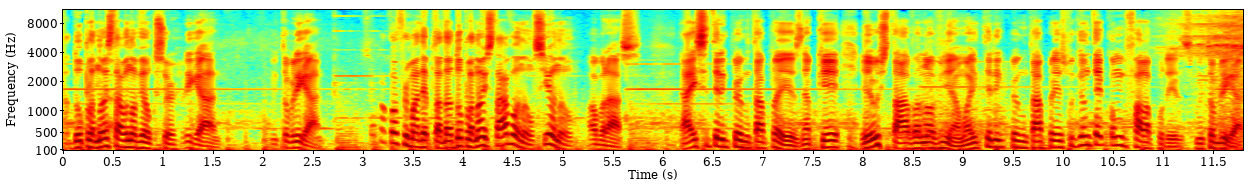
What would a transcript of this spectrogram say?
A dupla não estava no avião com o senhor? Obrigado. Muito obrigado. Só para confirmar, deputado, a dupla não estava ou não? Sim ou não? Um abraço. Aí você teria que perguntar para eles, né? Porque eu estava no avião, aí teria que perguntar para eles, porque não tem como falar por eles. Muito obrigado.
